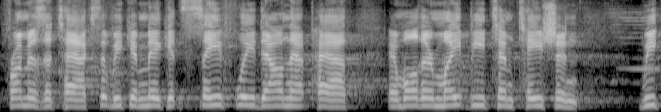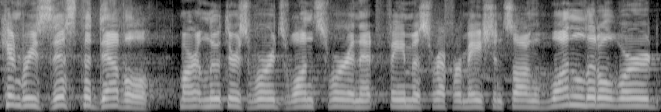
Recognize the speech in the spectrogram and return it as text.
from his attacks, that we can make it safely down that path. And while there might be temptation, we can resist the devil. Martin Luther's words once were in that famous Reformation song one little word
